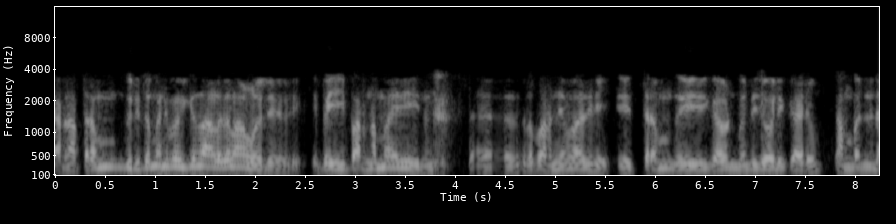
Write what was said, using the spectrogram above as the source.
കാരണം അത്തരം ദുരിതം അനുഭവിക്കുന്ന ആളുകളാണല്ലോ ഇവർ? ഇപ്പൊ ഈ പറഞ്ഞ മാതിരി നിങ്ങൾ പറഞ്ഞ മാതിരി ഇത്തരം ഈ ഗവൺമെന്റ് ജോലിക്കാരും സമ്പന്നനും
